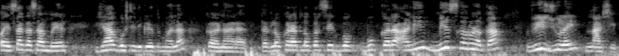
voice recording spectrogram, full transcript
पैसा कसा मिळेल ह्या गोष्टी तिकडे तुम्हाला कळणार आहेत. तर लवकरात लवकर सीट बुक बुक करा आणि मिस करू नका. वीस जुलै नाशिक.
